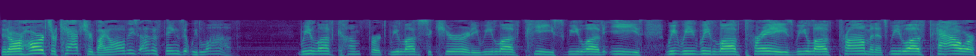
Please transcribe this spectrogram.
That our hearts are captured by all these other things that we love. We love comfort. We love security. We love peace. We love ease. We, we, we love praise. We love prominence. We love power.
